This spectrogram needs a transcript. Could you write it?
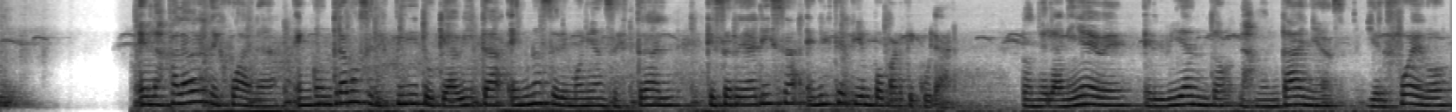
En las palabras de Juana encontramos el espíritu que habita en una ceremonia ancestral que se realiza en este tiempo particular, donde la nieve, el viento, las montañas y el fuego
